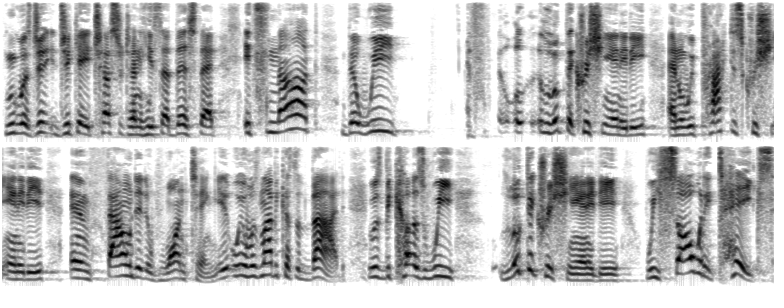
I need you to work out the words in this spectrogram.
I think it was G.K. Chesterton, he said this that it's not that we looked at Christianity and we practiced Christianity and found it wanting. It, it was not because of that. It was because we looked at Christianity, we saw what it takes,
